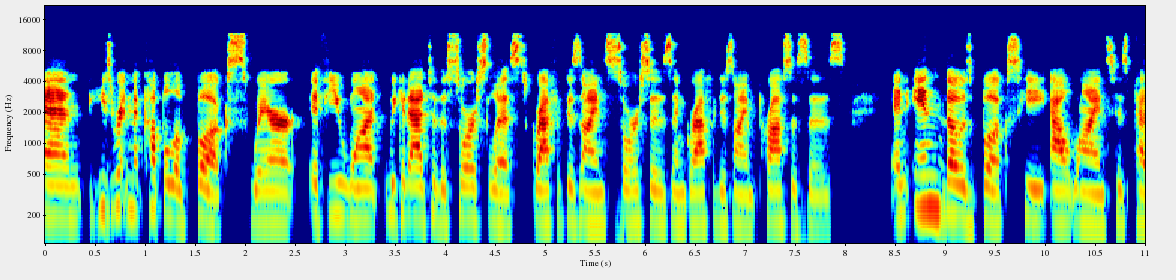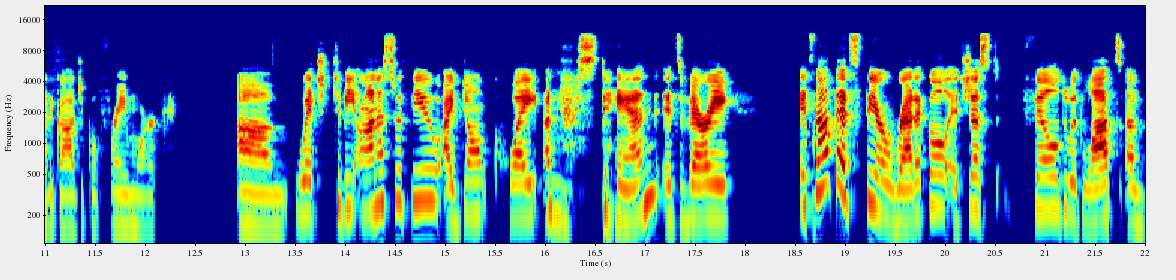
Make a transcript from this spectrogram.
and he's written a couple of books where, if you want, we could add to the source list graphic design mm. sources and graphic design processes. And in those books, he outlines his pedagogical framework um, which to be honest with you, I don't quite understand. It's very, it's not that it's theoretical, it's just filled with lots of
